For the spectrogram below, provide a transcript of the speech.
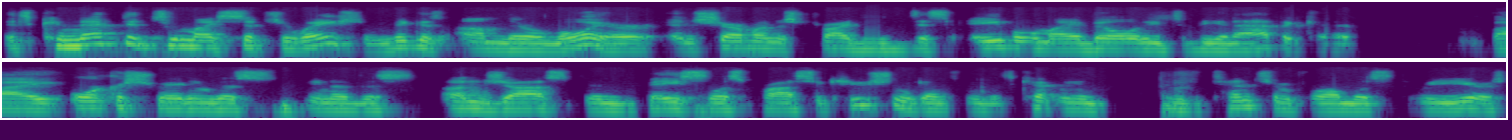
It's connected to my situation because I'm their lawyer, and Chevron has tried to disable my ability to be an advocate by orchestrating this, you know, this unjust and baseless prosecution against me that's kept me in, in detention for almost three years.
